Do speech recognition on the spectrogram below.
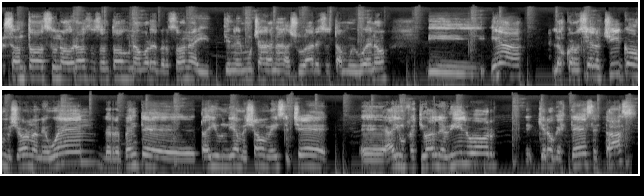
son todos unos grosos, son todos un amor de persona y tienen muchas ganas de ayudar, eso está muy bueno. Y, y nada, los conocí a los chicos, me llevaron a Neuquén, de repente Tai un día me llama y me dice, che, eh, hay un festival de Billboard, eh, quiero que estés, ¿estás?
